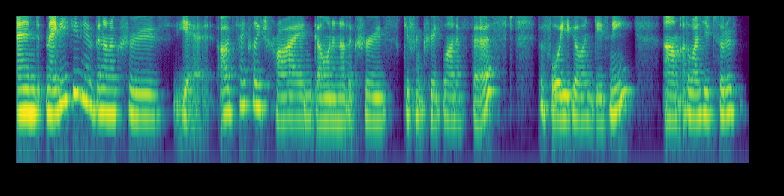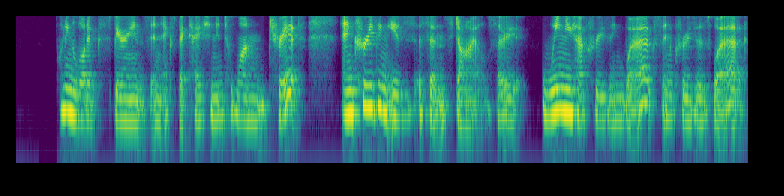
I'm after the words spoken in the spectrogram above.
And maybe if you've never been on a cruise, yeah, I'd say probably try and go on another cruise, different cruise liner first before you go on Disney. Um, otherwise, you're sort of putting a lot of experience and expectation into one trip. And cruising is a certain style. So we knew how cruising works and cruises work.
